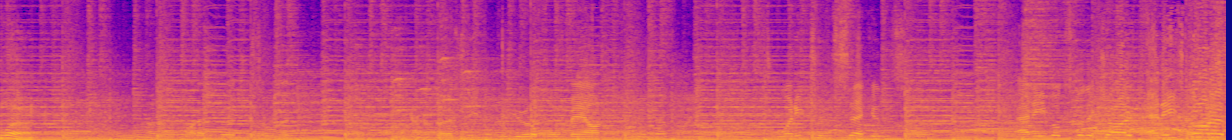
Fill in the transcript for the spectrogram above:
learned. Doesn't purchase on it. Anniversary, beautiful mount. 22 seconds. And he looks for the choke, and he's got it.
